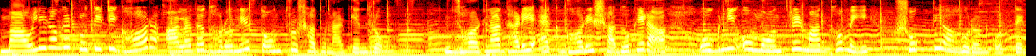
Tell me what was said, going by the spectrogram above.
মাউলি রঙের প্রতিটি ঘর আলাদা ধরনের তন্ত্র সাধনার কেন্দ্র। ঝর্ণার ধারে এক ঘরের সাধকেরা অগ্নি ও মন্ত্রের মাধ্যমে শক্তি আহরণ করতেন।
